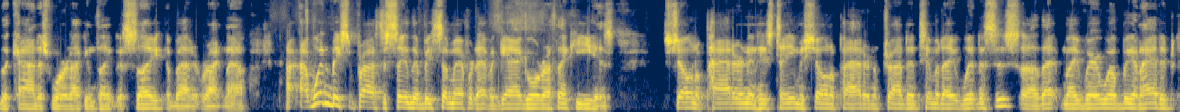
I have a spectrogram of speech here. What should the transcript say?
the kindest word I can think to say about it right now. I, I wouldn't be surprised to see there be some effort to have a gag order. I think he has shown a pattern, and his team has shown a pattern of trying to intimidate witnesses. Uh, that may very well be an added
